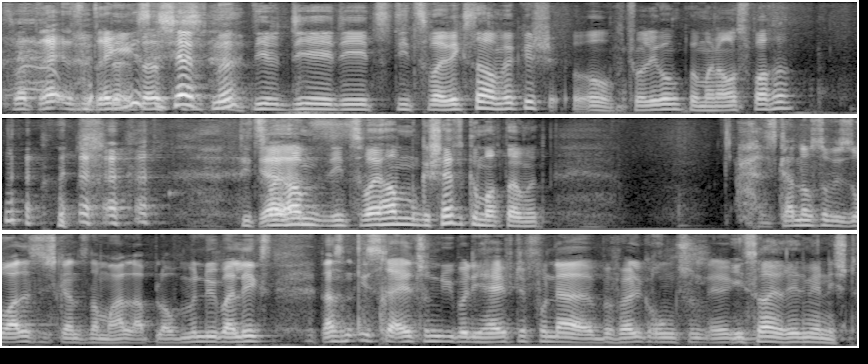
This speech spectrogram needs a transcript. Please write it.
das, war das ist ein dreckiges Das- Geschäft, ne? Die, die, die, die zwei Wichser haben wirklich, oh, Entschuldigung für meine Aussprache. die, zwei Ja, haben, die zwei haben ein Geschäft gemacht damit. Ah, Das kann doch sowieso alles nicht ganz normal ablaufen. Wenn du überlegst, dass in Israel schon über die Hälfte von der Bevölkerung schon. Israel reden wir nicht.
